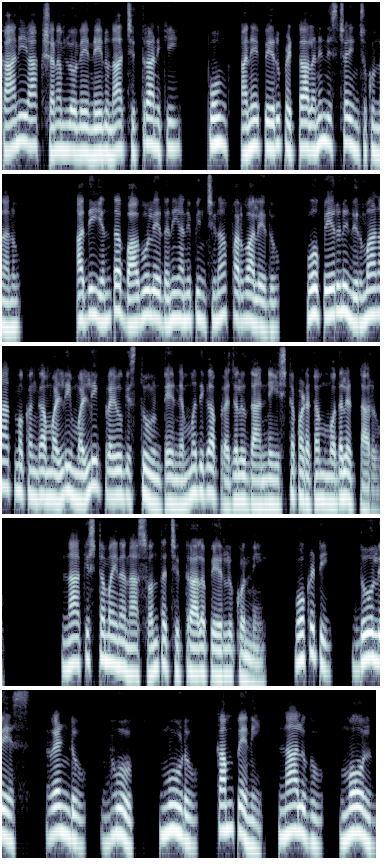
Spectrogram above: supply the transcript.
కాని ఆ క్షణంలోనే నేను నా చిత్రానికి పూంగ్ అనే పేరు పెట్టాలని నిశ్చయించుకున్నాను. అది ఎంత బాగోలేదని అనిపించినా ఫర్వాలేదు. ఓ పేరుని నిర్మాణాత్మకంగా మళ్ళీ మళ్ళీ ప్రయోగిస్తూ ఉంటే నెమ్మదిగా ప్రజలు దాన్ని ఇష్టపడటం మొదలెట్టారు నాకిష్టమైన నా సొంత చిత్రాల పేర్లు కొన్ని. ఒకటి దోలేస్. రెండు భూప్ మూడు కంపెనీ. నాలుగు మోల్బ్.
